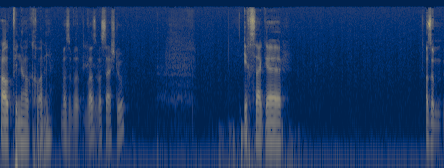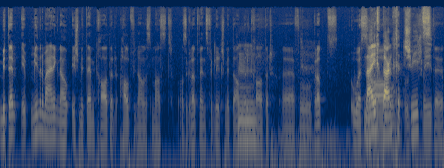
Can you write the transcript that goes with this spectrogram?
Halbfinale-Quali. Was, was, was, was sagst du? Ich sage, Also, mit dem, meiner Meinung nach ist mit dem Kader Halbfinale ein Must. Also, gerade wenn du es vergleichst mit den anderen Mm. Kader äh, von gerade USA Nein, ich denke, und, die Schweiz- Schweden.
